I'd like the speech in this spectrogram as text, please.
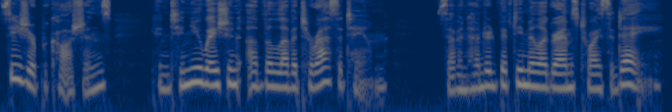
seizure precautions, continuation of the levetiracetam, 750 milligrams twice a day,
